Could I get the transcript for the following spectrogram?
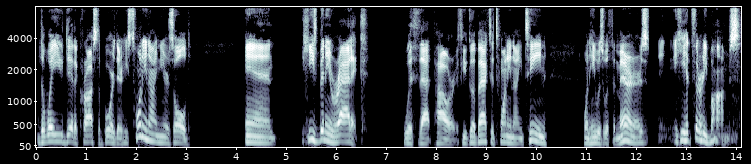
the way you did across the board there. He's 29 years old, and he's been erratic with that power. If you go back to 2019, when he was with the Mariners, he hit 30 bombs.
